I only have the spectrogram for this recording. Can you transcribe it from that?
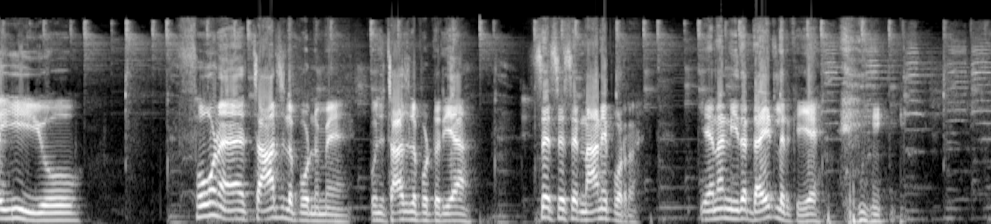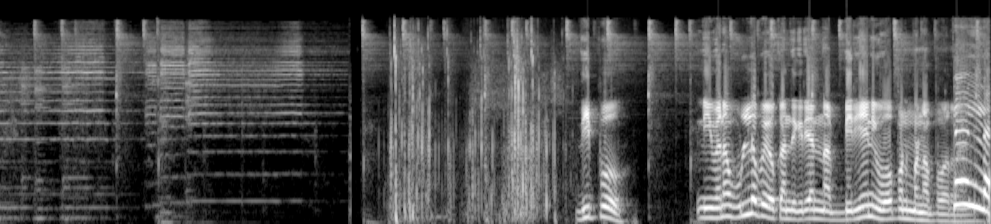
ஐயோ ஃபோனை சார்ஜில் போடணுமே. கொஞ்சம் சார்ஜில் போட்டு வரியா? சரி சரி சரி நானே போடுறேன். ஏன்னா நீ தான் டயட்டில் இருக்கியே. தீப்பு நீ வேணா உள்ள போய் உட்காந்துக்கிறியா நான் பிரியாணி ஓபன் பண்ண போறேன். இல்ல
